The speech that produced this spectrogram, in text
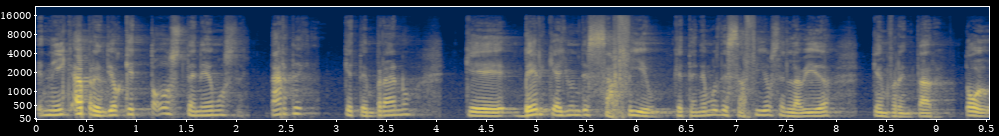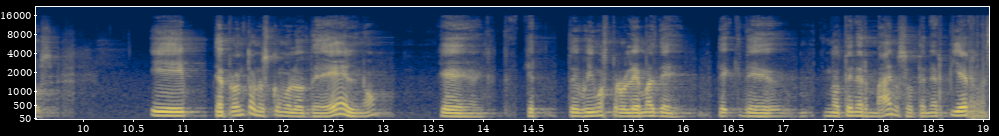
Nick aprendió que todos tenemos, tarde que temprano, que ver que hay un desafío, que tenemos desafíos en la vida que enfrentar, todos. Y de pronto no es como los de él, ¿no? Que, tuvimos problemas de, no tener manos o tener piernas.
